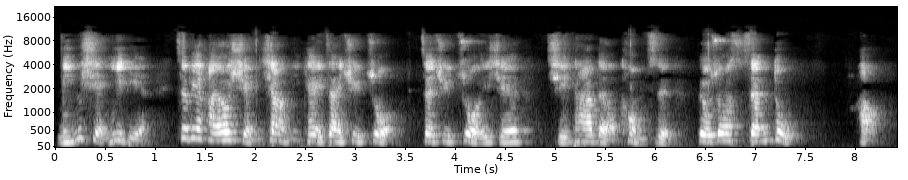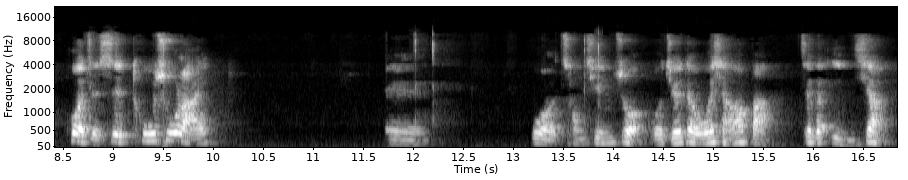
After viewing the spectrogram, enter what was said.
明显一点。这边还有选项，你可以再去做，再去做一些其他的控制，比如说深度，好，或者是凸出来。诶，我重新做，我觉得我想要把。这个影像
